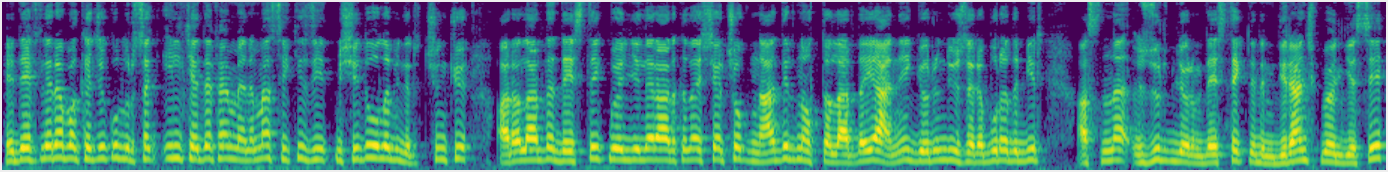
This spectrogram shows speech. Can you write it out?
hedeflere bakacak olursak ilk hedef hemen hemen 8.77 olabilir. Çünkü aralarda destek bölgeleri arkadaşlar çok nadir noktalarda yani göründüğü üzere burada bir aslında özür diliyorum destekledim direnç bölgesi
